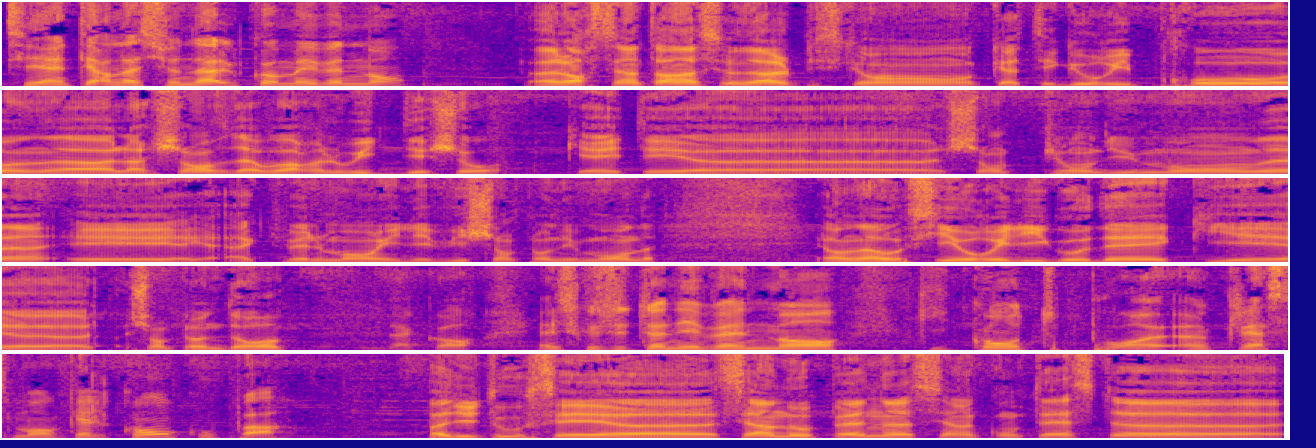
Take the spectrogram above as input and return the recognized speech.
C'est international comme événement? Alors c'est international puisqu'en catégorie pro on a la chance d'avoir Louis Deschaux qui a été euh, champion du monde et actuellement il est vice-champion du monde. Et on a aussi Aurélie Godet qui est euh, championne d'Europe. D'accord. Est-ce que c'est un événement qui compte pour un, classement quelconque ou pas? Pas du tout, euh, c'est un open, c'est un contest. Euh,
